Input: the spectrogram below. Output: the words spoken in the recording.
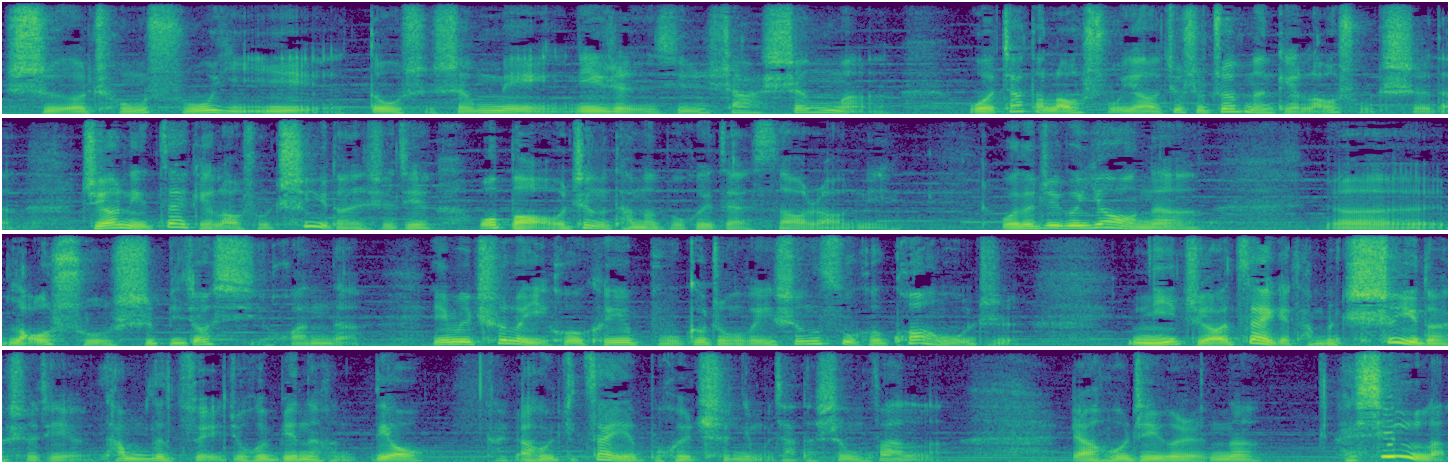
蛇虫鼠蚁都是生命，你忍心杀生吗？我家的老鼠药就是专门给老鼠吃的，只要你再给老鼠吃一段时间，我保证它们不会再骚扰你。我的这个药呢，呃，老鼠是比较喜欢的。”因为吃了以后可以补各种维生素和矿物质，你只要再给他们吃一段时间，他们的嘴就会变得很刁，然后就再也不会吃你们家的剩饭了。然后这个人呢，还信了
